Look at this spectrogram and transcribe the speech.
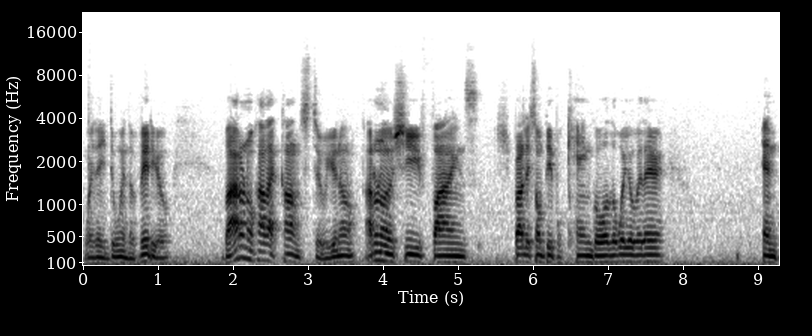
where they doing the video. But I don't know how that comes to you know? I don't know if she finds probably some people can go all the way over there and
